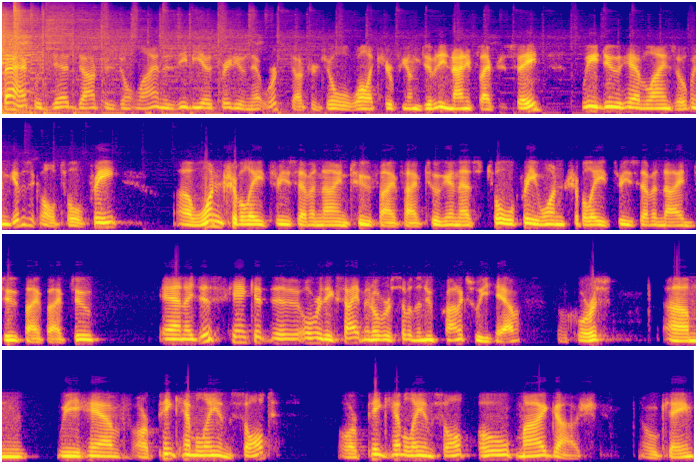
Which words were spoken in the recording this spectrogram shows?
back with Dead Doctors Don't Lie on the ZBS Radio Network. Dr. Joel Wallach here for Youngevity 95 Crusade. We do have lines open. Give us a call toll free. Uh, 1 379 2552. Again, that's toll free 1 379 2552. And I just can't get the, over the excitement over some of the new products we have, of course. Um, we have our pink Himalayan salt, or pink Himalayan salt. Oh my gosh. Okay.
